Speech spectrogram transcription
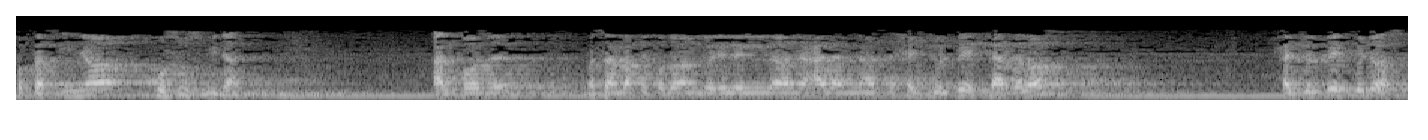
خب پس اینا خصوص میدن. الفاظ مثلا وقتی خدا میگه لله علی الناس حج البيت کربلا؟ حج البيت کجاست؟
